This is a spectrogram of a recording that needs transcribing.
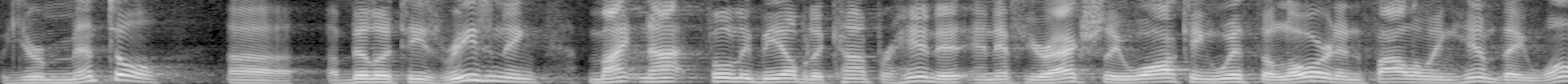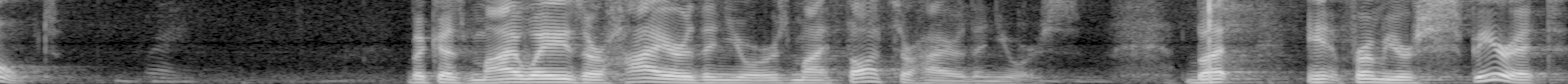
Your mental uh, abilities, reasoning might not fully be able to comprehend it, and if you're actually walking with the Lord and following Him, they won't because my ways are higher than yours, my thoughts are higher than yours. But from your spirit,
